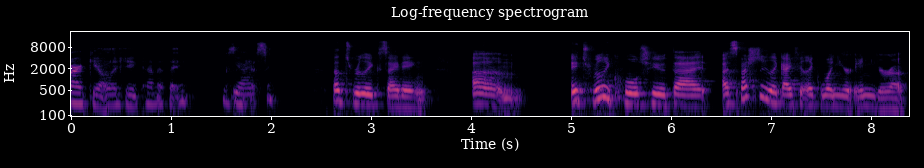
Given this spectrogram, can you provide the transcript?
archaeology kind of thing it was yeah. interesting that's really exciting um it's really cool too that especially like i feel like when you're in europe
